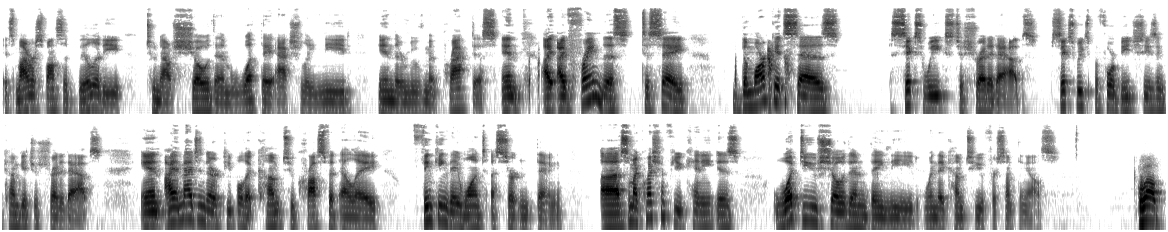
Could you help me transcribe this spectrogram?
It's my responsibility to now show them what they actually need in their movement practice. And I, I frame this to say the market says six weeks to shredded abs. Six weeks before beach season, come get your shredded abs. And I imagine there are people that come to CrossFit LA thinking they want a certain thing. Uh, so my question for you, Kenny, is what do you show them they need when they come to you for something else? Well,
